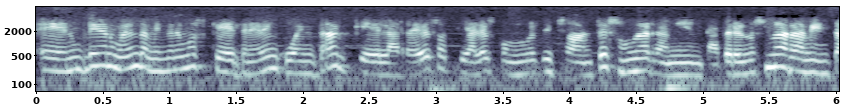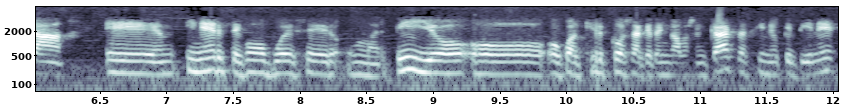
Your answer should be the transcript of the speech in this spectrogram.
en un primer momento también tenemos que tener en cuenta que las redes sociales, como hemos dicho antes, son una herramienta, pero no es una herramienta eh, inerte como puede ser un martillo o, cualquier cosa que tengamos en casa, sino que tiene,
